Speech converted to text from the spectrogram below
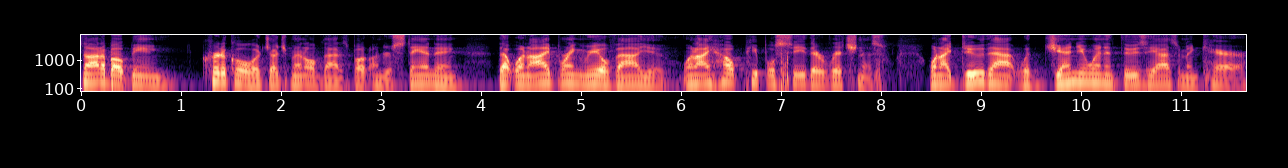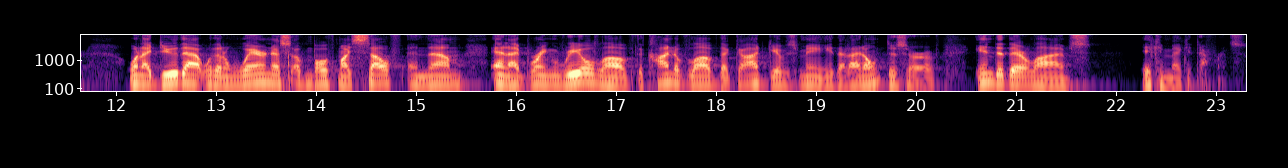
not about being critical or judgmental of that, it's about understanding that when I bring real value, when I help people see their richness, when I do that with genuine enthusiasm and care, when I do that with an awareness of both myself and them, and I bring real love, the kind of love that God gives me that I don't deserve, into their lives, it can make a difference.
